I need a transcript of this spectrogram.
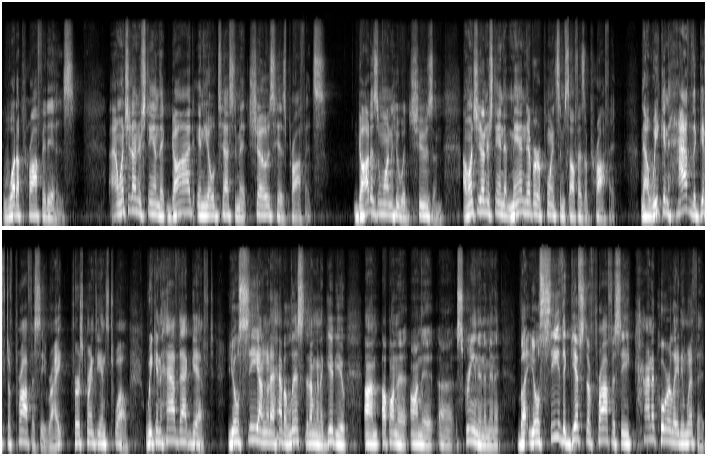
what a prophet is. I want you to understand that God in the Old Testament chose his prophets. God is the one who would choose them. I want you to understand that man never appoints himself as a prophet. Now, we can have the gift of prophecy, right? 1 Corinthians 12. We can have that gift. You'll see, I'm going to have a list that I'm going to give you um, up on the, on the uh, screen in a minute, but you'll see the gifts of prophecy kind of correlating with it.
